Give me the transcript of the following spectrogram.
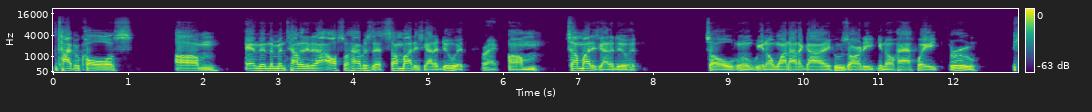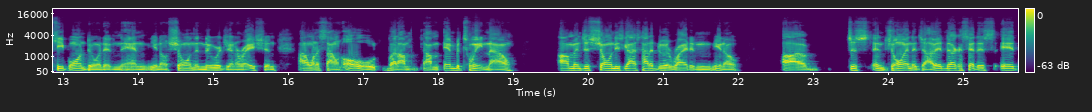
the type of calls, um, and then the mentality that I also have is that somebody's got to do it. Right. Um, somebody's got to do it. So you know, why not a guy who's already you know halfway through to keep on doing it and and you know showing the newer generation. I don't want to sound old, but I'm I'm in between now um, and just showing these guys how to do it right, and you know, uh, just enjoying the job. It, like I said, it's it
